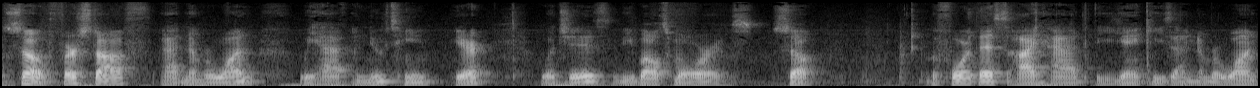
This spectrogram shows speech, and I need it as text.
so, first off, at number one, we have a new team here, which is the Baltimore Orioles. So, before this, I had the Yankees at number one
